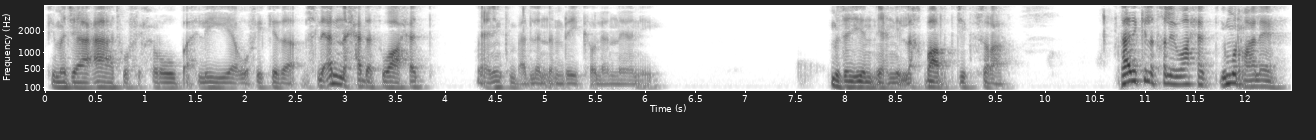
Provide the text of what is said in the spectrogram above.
في مجاعات وفي حروب أهلية وفي كذا. بس لأنه حدث واحد يعني يمكن بعد لأن أمريكا ولأن يعني مزعجين يعني الأخبار تجيك بسرعة. هذه كلها تخلي الواحد يمر عليه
